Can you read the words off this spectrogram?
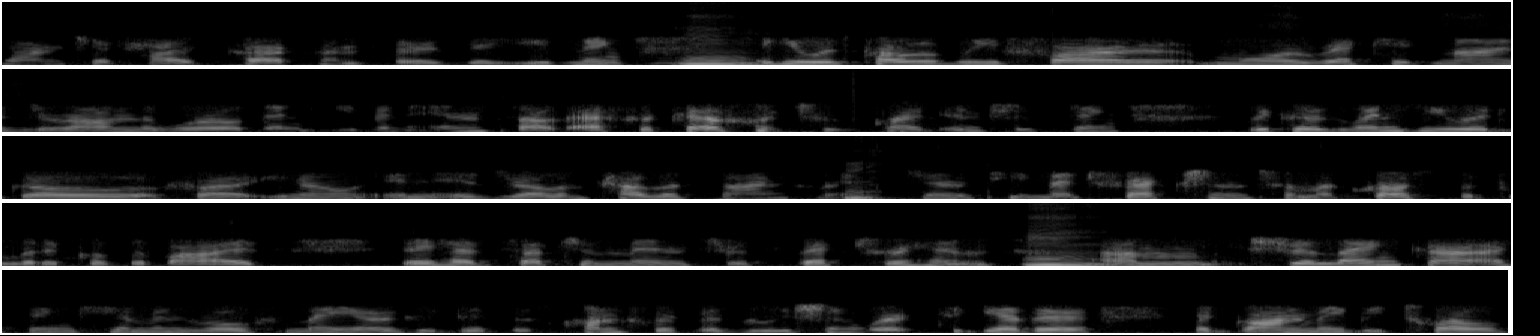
launch at Hyde Park on Thursday evening, mm. he was probably far more recognized around the world than even in South Africa, which was quite interesting because when he would go for, you know, in Israel and Palestine, for mm. instance, he met factions from across the political divides. They had such immense respect for him. Mm. Um, Sri Lanka, I think him and Roelf Meyer, who did this conflict resolution work together, had gone maybe 12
